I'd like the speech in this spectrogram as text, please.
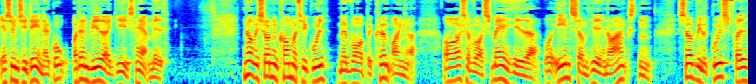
Jeg synes, ideen er god, og den videregives hermed. Når vi sådan kommer til Gud med vores bekymringer, og også vores svagheder og ensomheden og angsten, så vil Guds fred,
